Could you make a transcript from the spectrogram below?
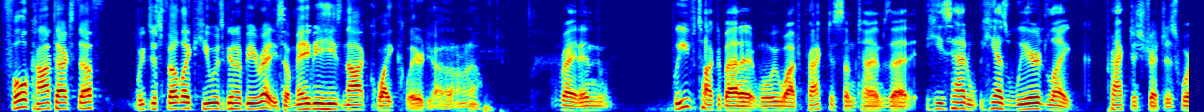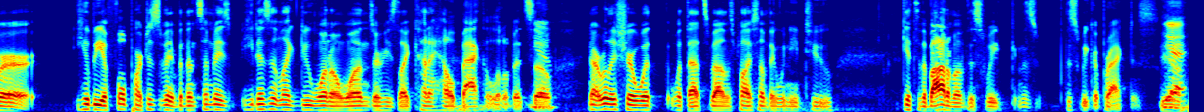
full contact stuff. We just felt like he was going to be ready. So maybe he's not quite cleared yet. I don't know. Right, and we've talked about it when we watch practice sometimes that he's had he has weird like practice stretches where he'll be a full participant, but then some days he doesn't like do one on ones or he's like kind of held back a little bit. So Yeah. not really sure what what that's about. It's probably something we need to get to the bottom of this week this this week of practice. Yeah.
